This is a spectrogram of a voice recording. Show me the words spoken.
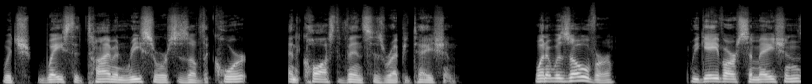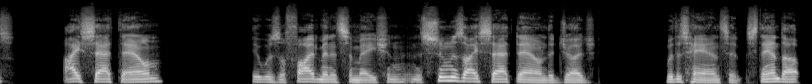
which wasted time and resources of the court and cost Vince his reputation. When it was over, we gave our summations. I sat down. It was a five minute summation. And as soon as I sat down, the judge, with his hand, said, Stand up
